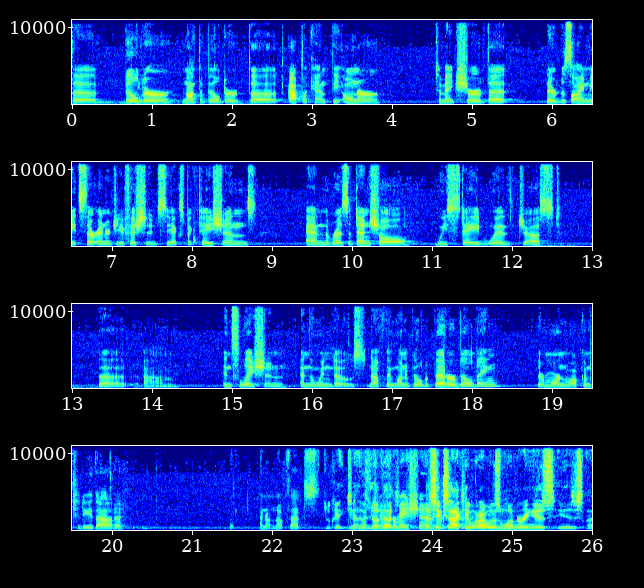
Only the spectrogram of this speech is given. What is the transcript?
the builder, not the builder, the applicant, the owner, to make sure that their design meets their energy efficiency expectations. And the residential, we stayed with just the um, insulation and the windows. Now, if they want to build a better building, they're more than welcome to do that. If- I don't know if that's Okay, too no, much no, that's- information. That's or- exactly what I was wondering is, is, uh,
